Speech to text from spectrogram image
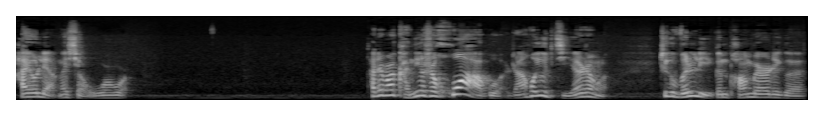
还有两个小窝窝。它这玩意儿肯定是画过，然后又结上了，这个纹理跟旁边这个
